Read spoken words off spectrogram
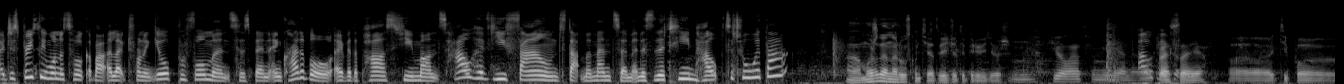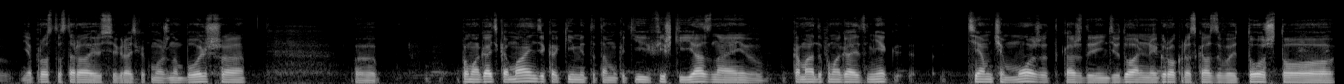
I just briefly want to talk about Electronic. Your performance has been incredible over the past few months. How have you found that momentum and has the team helped at all with that? А, можно я на русском тебе отвечу, ты переведешь? Yeah. А, типа, я просто стараюсь играть как можно больше, э, помогать команде какими-то там, какие фишки я знаю. Команда помогает мне к- тем, чем может. Каждый индивидуальный игрок рассказывает то, что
